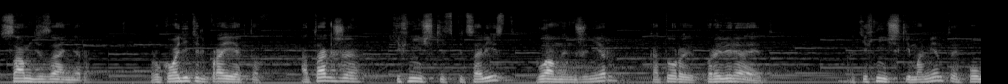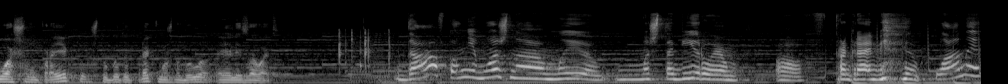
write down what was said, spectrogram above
сам дизайнер, руководитель проектов, а также технический специалист, главный инженер, который проверяет технические моменты по вашему проекту, чтобы этот проект можно было реализовать. Да, вполне можно. Мы масштабируем в программе планы.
